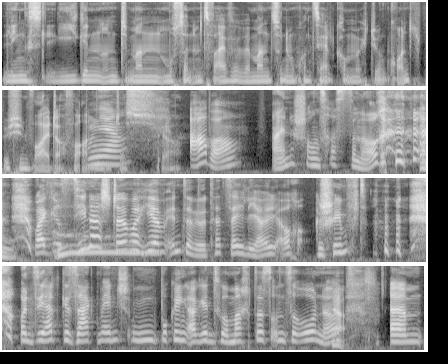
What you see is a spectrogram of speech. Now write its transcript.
links liegen und man muss dann im Zweifel, wenn man zu einem Konzert kommen möchte, ein ganz bisschen weiterfahren. Ja. Das, ja. Aber eine Chance hast du noch. Oh. Weil Christina Stürmer hier im Interview, tatsächlich, habe ich auch geschimpft. Und sie hat gesagt, Mensch, hm, Booking-Agentur macht das und so. Ne? Ja. Ähm,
